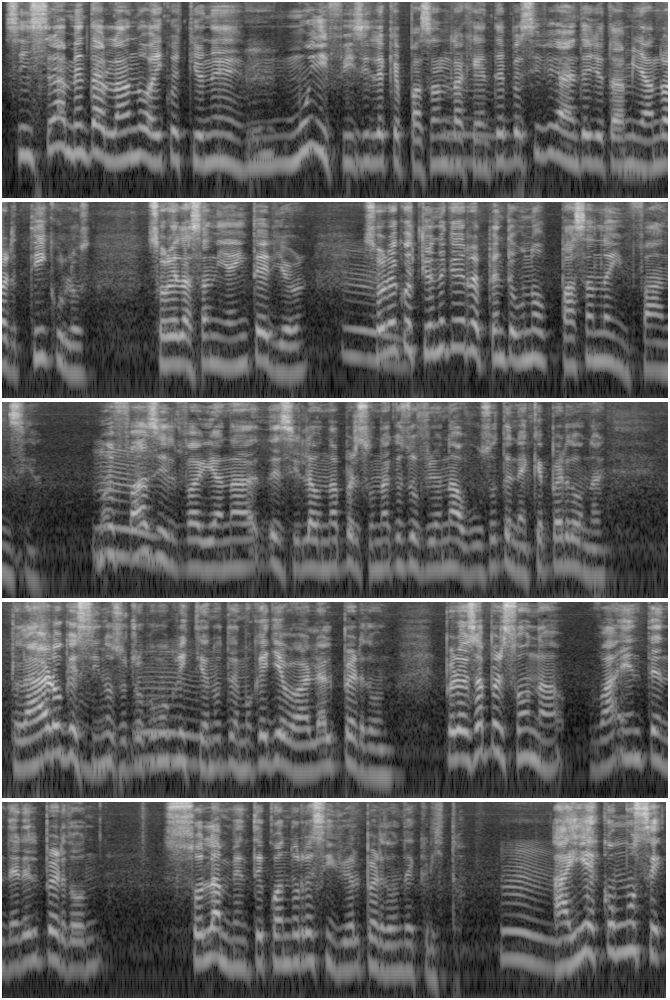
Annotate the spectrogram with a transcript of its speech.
sinceramente hablando, hay cuestiones muy difíciles que pasan la gente. Específicamente yo estaba mirando artículos sobre la sanidad interior, sobre cuestiones que de repente uno pasa en la infancia. No es mm. fácil, Fabiana, decirle a una persona que sufrió un abuso, tenés que perdonar. Claro que sí, nosotros como mm. cristianos tenemos que llevarle al perdón, pero esa persona va a entender el perdón solamente cuando recibió el perdón de Cristo. Mm. Ahí es como se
